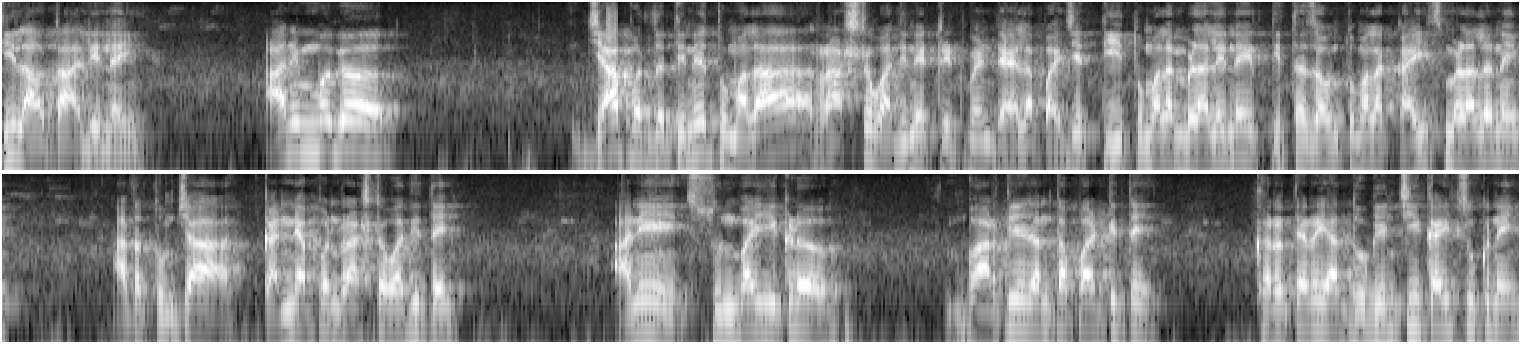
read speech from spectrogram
ती लावता आली नाही. आणि मग ज्या पद्धतीने तुम्हाला राष्ट्रवादीने ट्रीटमेंट द्यायला पाहिजे ती तुम्हाला मिळाली नाही. तिथं जाऊन तुम्हाला काहीच मिळालं नाही. आता तुमच्या कन्या पण राष्ट्रवादीत आहे. आणि सुनबाई इकडं भारतीय जनता पार्टीत आहे खरं तर या दोघींची काही चूक नाही.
